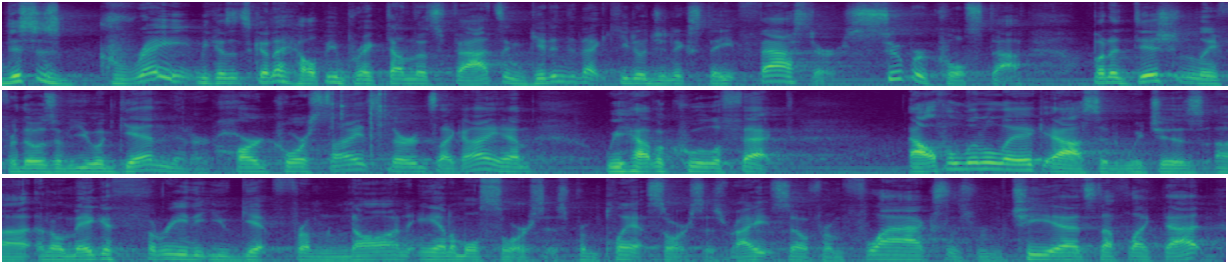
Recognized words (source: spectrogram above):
This is great because it's gonna help you break down those fats and get into that ketogenic state faster. Super cool stuff. But additionally, for those of you, again, that are hardcore science nerds like I am, we have a cool effect. Alpha linoleic acid, which is uh, an omega-3 that you get from non-animal sources, from plant sources, right? So from flax and from chia and stuff like that,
